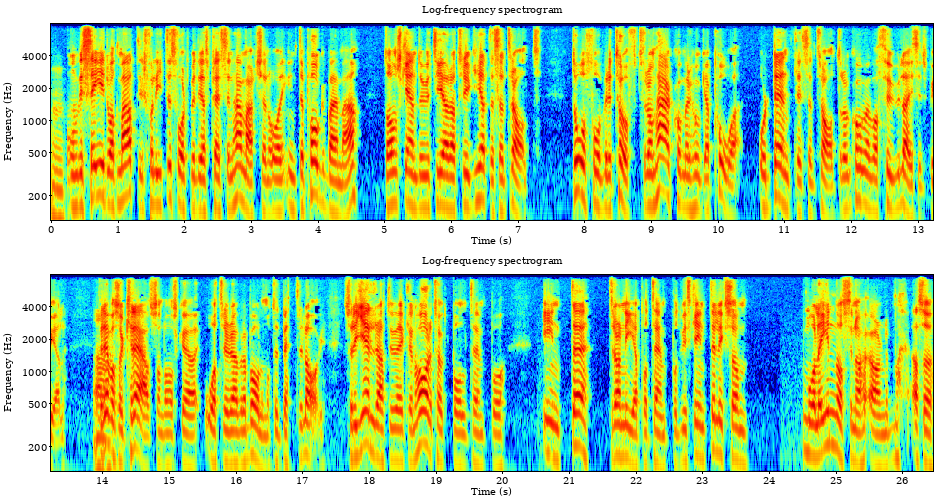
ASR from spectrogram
Mm. Om vi säger då att Matic får lite svårt med deras press i den här matchen och inte Pogba är med. De ska ändå utgöra tryggheten centralt. Då får vi det tufft, för de här kommer hugga på ordentligt centralt och de kommer vara fula i sitt spel. Ja. För det är vad som krävs om de ska återerövra boll mot ett bättre lag. Så det gäller att vi verkligen har ett högt bolltempo, inte dra ner på tempot. Vi ska inte liksom måla in oss i några hörn, alltså,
